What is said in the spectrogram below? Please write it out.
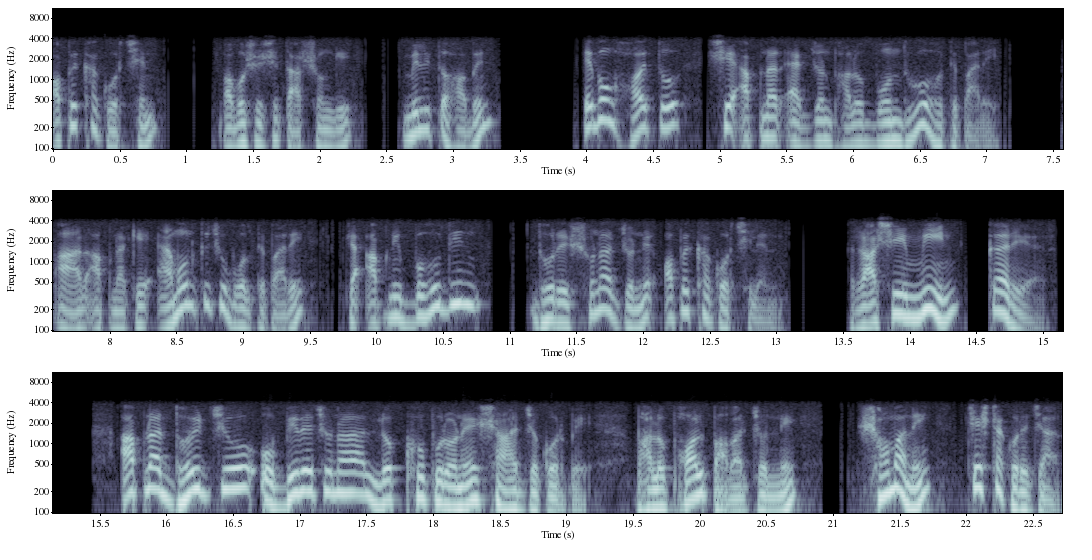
অপেক্ষা করছেন, অবশেষে তার সঙ্গে মিলিত হবেন। এবং হয়তো সে আপনার একজন ভালো বন্ধুও হতে পারে। আর আপনাকে এমন কিছু বলতে পারে যা আপনি বহুদিন ধরে শোনার জন্য অপেক্ষা করছিলেন। রাশি মিন ক্যারিয়ার। আপনার ধৈর্য ও বিবেচনা লক্ষ্য পূরণে সাহায্য করবে। ভালো ফল পাওয়ার জন্য সমানে চেষ্টা করে যান।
